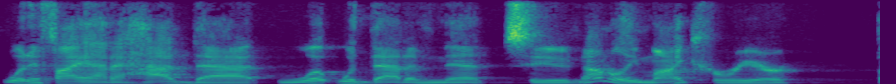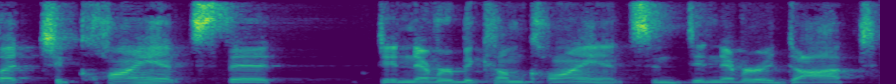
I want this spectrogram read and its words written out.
What if I had had that? What would that have meant to not only my career, but to clients that didn't ever become clients and didn't ever adopt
